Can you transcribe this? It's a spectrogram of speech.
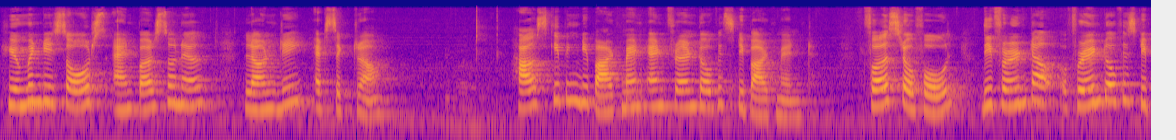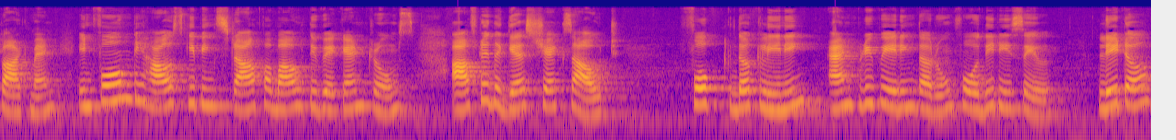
human resource and personnel, laundry, etc. Housekeeping department and front office department. First of all, the front, uh, front office department inform the housekeeping staff about the vacant rooms after the guest checks out for the cleaning and preparing the room for the resale. Later,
